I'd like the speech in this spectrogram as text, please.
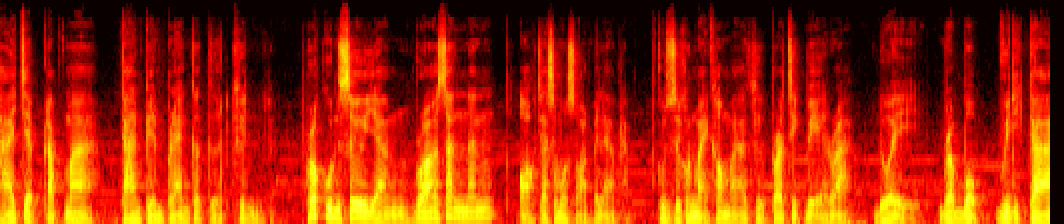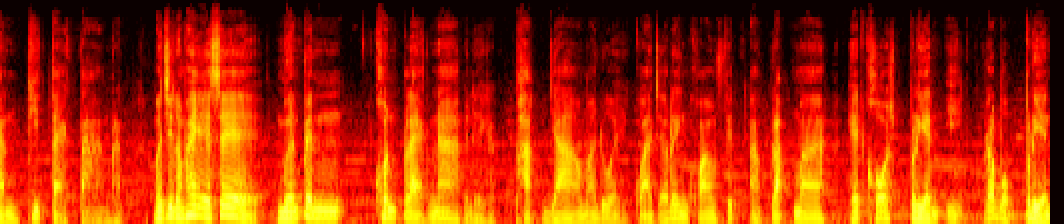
หายเจ็บกลับมา การเปลี่ยนแปลงก็เกิดขึ้นครับ เพราะกุนซืออย่างรอสันนั้นออกจากสโมสรไปแล้วครับ กุนซือคนใหม่เข้ามาก็คือปราติกเวเอราด้วยระบบวิธีการที่แตกต่างครับ มันจึงทำให้เอเซ่เหมือนเป็นคนแปลกหน้าไปเลยครับ พักยาวมาด้วย กว่าจะเร่งความฟิตอะกลับมาเฮดโค้ชเปลี่ยนอีก ระบบเปลี่ยน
